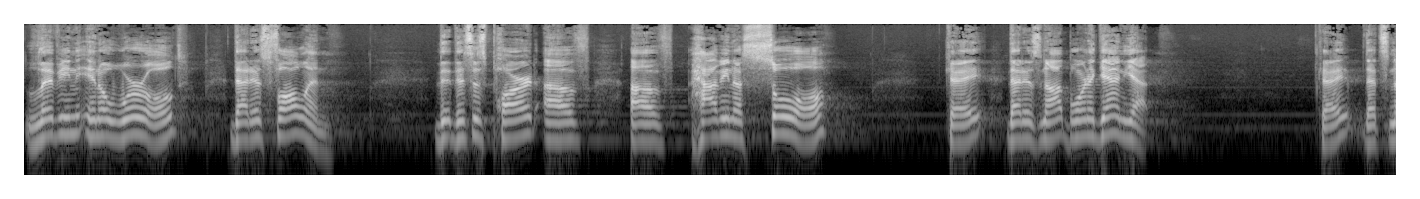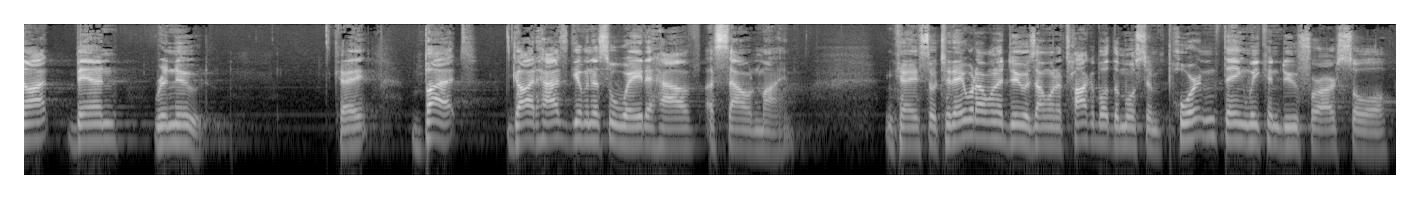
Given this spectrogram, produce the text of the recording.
living in a world that is fallen. This is part of, of having a soul, okay, that is not born again yet. okay, that's not been renewed. Okay? But God has given us a way to have a sound mind. Okay, so today what I want to do is I want to talk about the most important thing we can do for our soul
